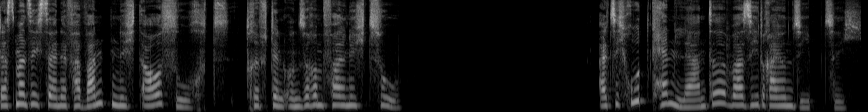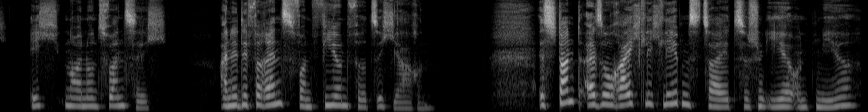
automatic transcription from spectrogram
Dass man sich seine Verwandten nicht aussucht, trifft in unserem Fall nicht zu. Als ich Ruth kennenlernte, war sie 73, ich 29, eine Differenz von 44 Jahren. Es stand also reichlich Lebenszeit zwischen ihr und mir,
